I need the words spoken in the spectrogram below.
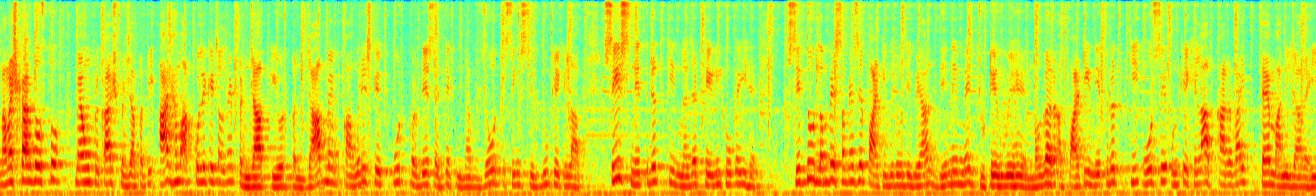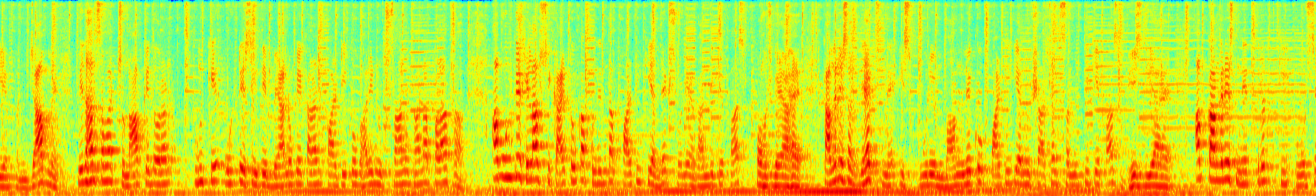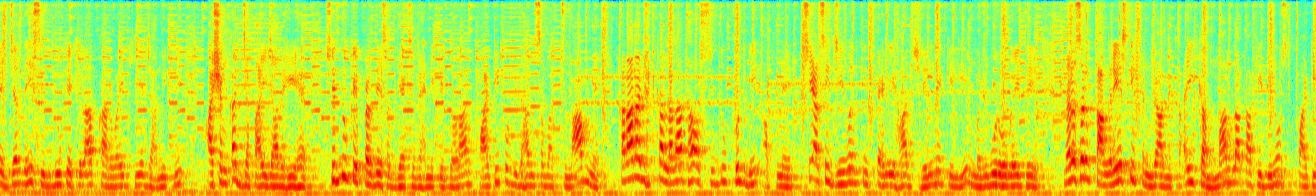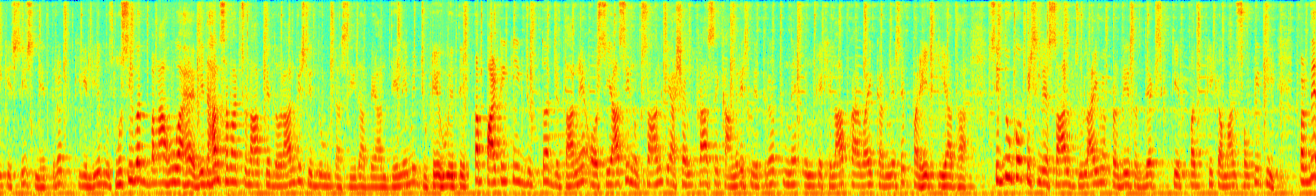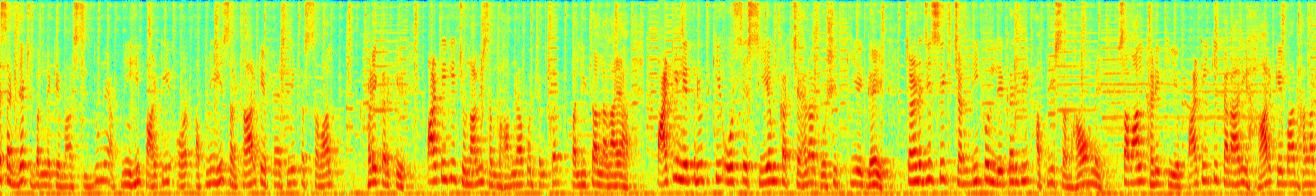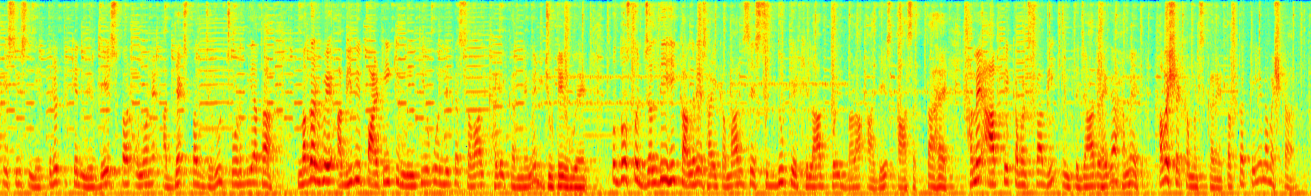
नमस्कार दोस्तों, मैं हूँ प्रकाश प्रजापति। आज हम आपको लेके चल रहे हैं पंजाब की ओर। पंजाब में कांग्रेस के पूर्व प्रदेश अध्यक्ष नवजोत सिंह सिद्धू के खिलाफ शीर्ष नेतृत्व की नज़र टेढ़ी हो गई है। सिद्धू लंबे समय से पार्टी विरोधी बयान देने में जुटे हुए हैं, मगर अब पार्टी नेतृत्व की ओर से उनके खिलाफ कार्रवाई तय मानी जा रही है। पंजाब में विधानसभा चुनाव के दौरान उनके उल्टे सीधे बयानों के कारण पार्टी को भारी नुकसान उठाना पड़ा था। अब उनके खिलाफ शिकायतों का पुलिंदा पार्टी की अध्यक्ष सोनिया गांधी के पास पहुँच गया है। कांग्रेस अध्यक्ष ने इस पूरे मामले को पार्टी की अनुशासन समिति के पास भेज दिया है। अब कांग्रेस नेतृत्व की ओर से जल्द ही सिद्धू के खिलाफ कार्रवाई किए जाने की आशंका जताई जा रही है। सिद्धू के प्रदेश अध्यक्ष रहने के दौरान पार्टी को विधानसभा चुनाव में करारा झटका लगा था और सिद्धू खुद भी अपने सियासी जीवन की पहली हार झेलने के लिए मजबूर हो गए थे। दरअसल कांग्रेस की पंजाब इकाई का मामला काफ़ी दिनों से पार्टी के शीर्ष नेतृत्व के लिए मुसीबत बना हुआ है। विधानसभा चुनाव के दौरान भी सिद्धू उल्टा सीधा बयान देने में जुटे हुए थे। तब पार्टी की एकजुटता जताने और सियासी नुकसान की आशंका से कांग्रेस नेतृत्व ने उनके खिलाफ कार्रवाई करने से परहेज किया था। सिद्धू को पिछले साल जुलाई में प्रदेश अध्यक्ष के पद की कमान सौंपी थी। प्रदेश अध्यक्ष बनने के बाद सिद्धू ने अपनी ही पार्टी और अपनी ही सरकार के फैसले पर सवाल खड़े करके पार्टी की चुनावी संभावना को जमकर पलीता लगाया। पार्टी नेतृत्व की ओर से सीएम का चेहरा घोषित किए गए। चरणजीत सिंह चन्नी को लेकर भी अपनी सभाओं में सवाल खड़े किए। पार्टी की करारी हार के बाद हालाँकि शीर्ष नेतृत्व के निर्देश पर उन्होंने अध्यक्ष पद ज़रूर छोड़ दिया था, मगर वे अभी भी पार्टी की नीतियों को लेकर सवाल खड़े करने में जुटे हुए हैं। तो दोस्तों, जल्दी ही कांग्रेस हाईकमान से सिद्धू के खिलाफ कोई बड़ा आदेश आ सकता है। हमें आपके कमेंट्स का भी इंतज़ार रहेगा। हमें अवश्य कमेंट्स करें। तब तक के लिए नमस्कार।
